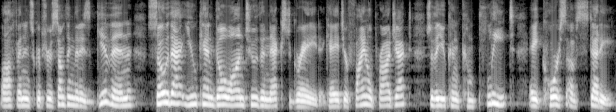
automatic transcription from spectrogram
often in Scripture, is something that is given so that you can go on to the next grade. Okay, it's your final project so that you can complete a course of study.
